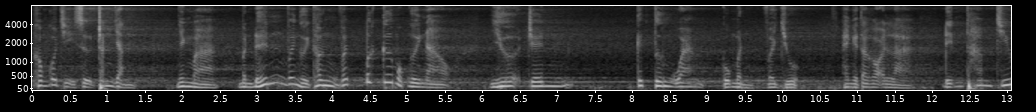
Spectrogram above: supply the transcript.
không có chỉ sự tranh giành, nhưng mà mình đến với người thân, với bất cứ một người nào dựa trên cái tương quan của mình với Chúa. Hay người ta gọi là điểm tham chiếu.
